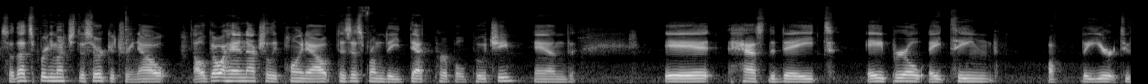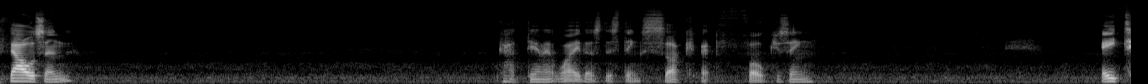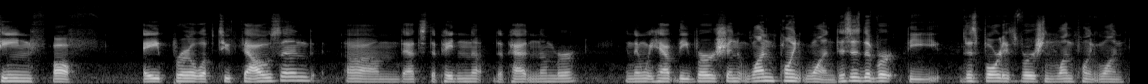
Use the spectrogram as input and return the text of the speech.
So that's pretty much the circuitry. Now, I'll go ahead and actually point out, this is from the Dead Purple Poo-Chi, and it has the date April 18th of the year 2000. God damn it, why does this thing suck at focusing? 18th of April of 2000. Um, that's the patent the patent number, and then we have the version 1.1. This is the ver the this board is version 1.1,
